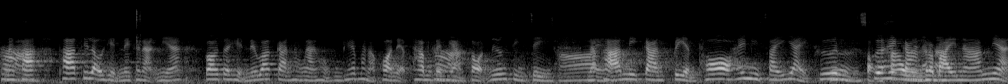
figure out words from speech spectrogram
ค่ะนะคะ ภาพที่เราเห็นในขณะเนี้ยก็จะเห็นได้ว่าการทำงานของกรุงเทพมหานครเนี่ยทำกันค่ะอย่างต่อเนื่องจริงใช่ๆนะคะ มีการเปลี่ยนท่อให้มีไซส์ใหญ่ขึ้นอืมสองเพื่อให้เท่าการเลยนะคะระบายน้ำเนี่ย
